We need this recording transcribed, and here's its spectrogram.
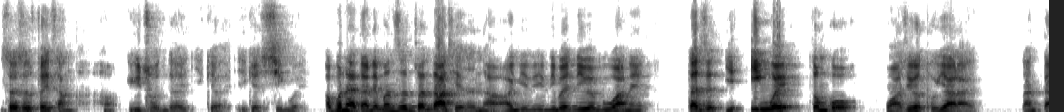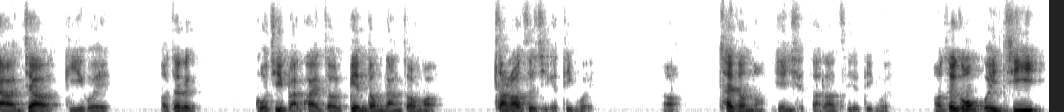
这是非常好愚蠢的一个一个行为。啊，本来打联盟生赚大钱很好啊，你你你们你们不玩呢？但是也因为中国哇这个推下来，让台湾叫有机会哦这个。国际板块中变动当中哦，找到自己的定位，哦，蔡总统也一起找到自己的定位，哦，这个危机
